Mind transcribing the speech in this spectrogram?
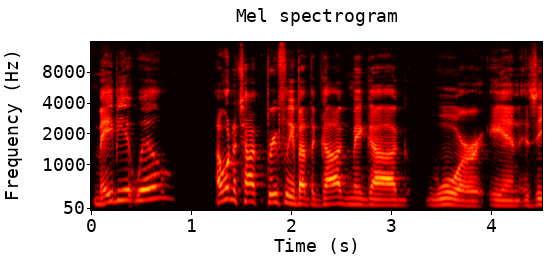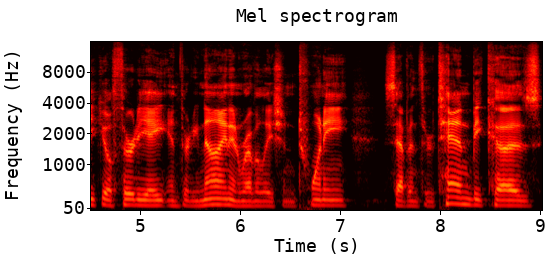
maybe it will. I want to talk briefly about the Gog Magog war in Ezekiel 38 and 39 and Revelation 27 through 10 because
